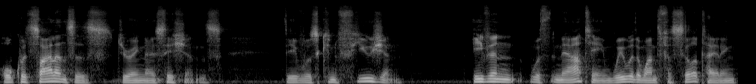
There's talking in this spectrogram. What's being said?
awkward silences during those sessions. There was confusion. Even within our team, we were the ones facilitating.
